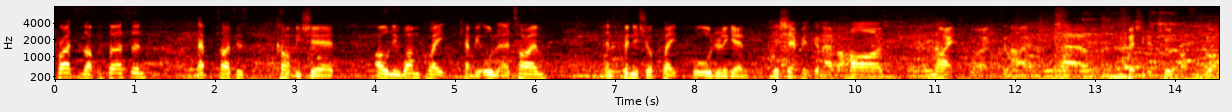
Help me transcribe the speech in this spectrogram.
prices are per person, appetizers can't be shared, only one plate can be ordered at a time, and finish your plate before ordering again. The chef is going to have a hard night's work tonight, um, especially the two of us as well.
